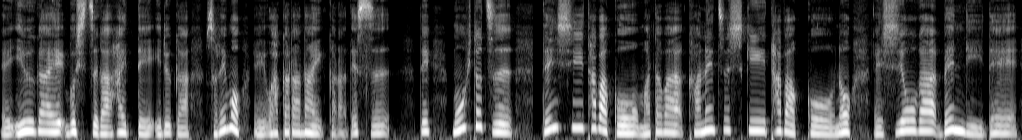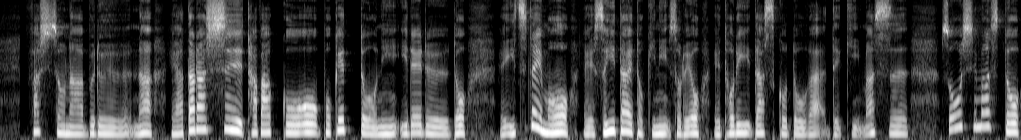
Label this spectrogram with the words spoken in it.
有害物質が入っているかそれもわからないからです。で、もう一つ、電子タバコまたは加熱式タバコの使用が便利で、ファッショナブルな新しいタバコをポケットに入れるといつでも吸いたい時にそれを取り出すことができます。そうしますと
